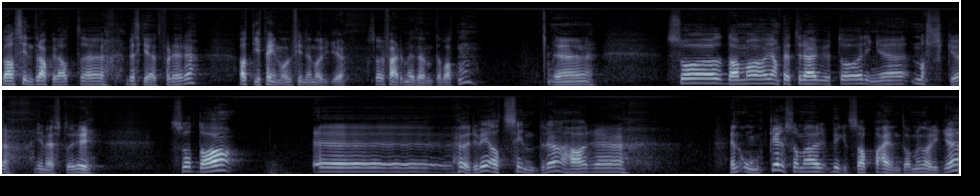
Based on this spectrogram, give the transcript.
da Sindre akkurat uh, beskrevet for dere at de pengene må vi finne i Norge. Så er vi ferdig med den debatten. Uh, Så da må Jan Petter Haug ut og ringe norske investorer. Så da eh, hører vi at Sindre har eh, en onkel som har bygget seg opp på eiendom i Norge.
